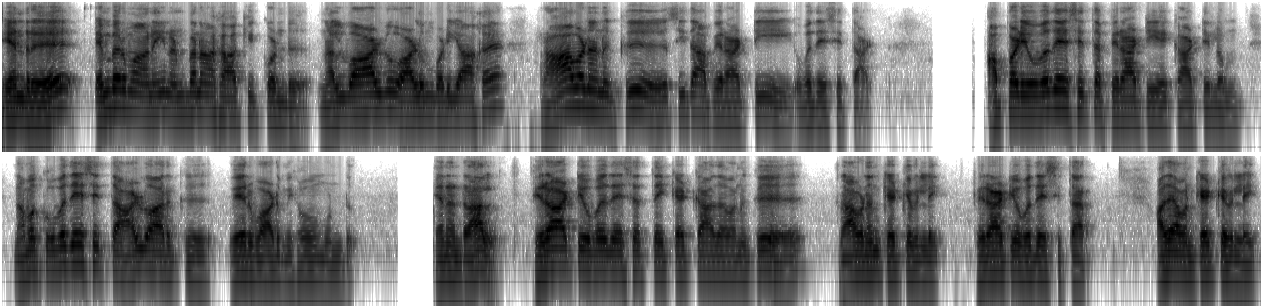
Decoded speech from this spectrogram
என்று எம்பெருமானை நண்பனாக ஆக்கிக் கொண்டு நல்வாழ்வு வாழும்படியாக ராவணனுக்கு சீதா பிராட்டி உபதேசித்தாள். அப்படி உபதேசித்த பிராட்டியை காட்டிலும் நமக்கு உபதேசித்த ஆழ்வாருக்கு வேறுபாடு மிகவும் உண்டு. ஏனென்றால் பிராட்டி உபதேசத்தை கேட்காதவனுக்கு ராவணன் கேட்கவில்லை. பிராட்டி உபதேசித்தார். அதை அவன் கேட்கவில்லை.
